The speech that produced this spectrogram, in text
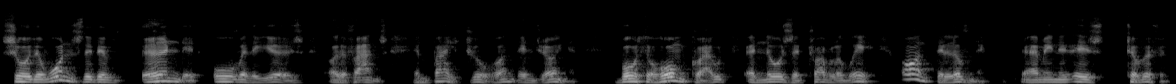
So the ones that have earned it over the years are the fans. And by Joe, aren't they enjoying it? Both the home crowd and those that travel away, aren't they loving it? I mean, it is terrific.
